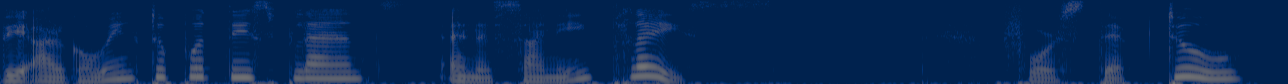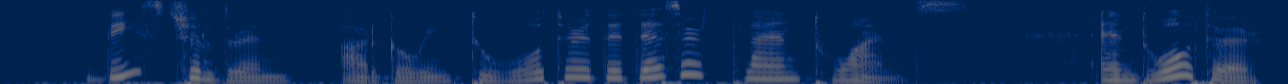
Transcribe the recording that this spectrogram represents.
they are going to put these plants in a sunny place. For step 2, these children are going to water the desert plant once and water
